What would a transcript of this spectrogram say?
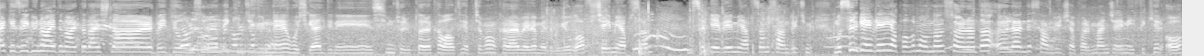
Herkese günaydın arkadaşlar. Videomuzun ikinci gününe hoş geldiniz. Şimdi çocuklara kahvaltı yapacağım ama karar veremedim. Yulaf şey mi yapsam, mısır gevreği mi yapsam, sandviç mi? Mısır gevreği yapalım ondan sonra da öğlen de sandviç yaparım. Bence en iyi fikir o.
